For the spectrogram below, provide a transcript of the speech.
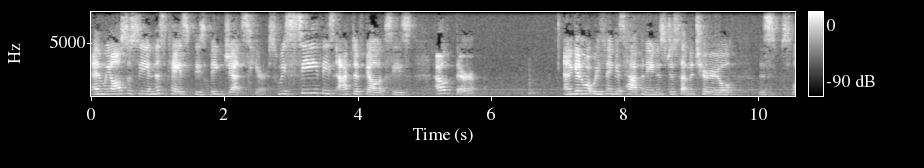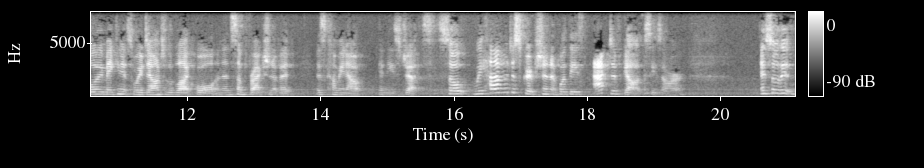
And we also see, in this case, these big jets here. So we see these active galaxies out there. And again, what we think is happening is just that material is slowly making its way down to the black hole, and then some fraction of it is coming out in these jets. So we have a description of what these active galaxies are. And so the,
